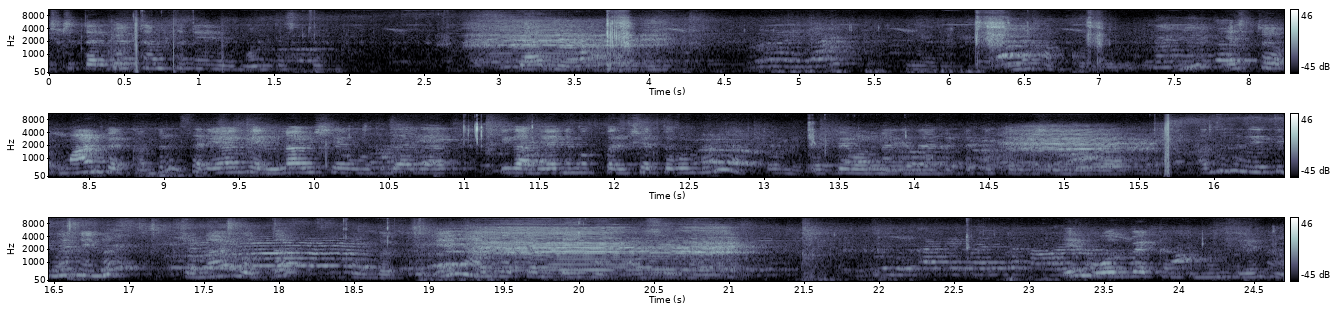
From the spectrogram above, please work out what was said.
ಎಷ್ಟು ತರಬೇಕಂತಾನೆ ಒಂದಿಷ್ಟು ಹಾಕ್ಕೋಬೋದು ಎಷ್ಟು ಮಾಡಬೇಕಂದ್ರೆ ಸರಿಯಾಗಿ ಎಲ್ಲ ವಿಷಯ ಓದಿದಾಗ ಈಗಾಗಲೇ ನಿಮಗೆ ಪರೀಕ್ಷೆ ತೊಗೊಂಡ್ರಲ್ಲ, ಎಫ್ ಪರೀಕ್ಷೆ ಅದ್ರ ರೀತಿನೇ ನೀನು ಚೆನ್ನಾಗಿ ಓದ್ತಾ ಹೋಗ್ಬೇಕು. ಏನು ಆಗ್ಬೇಕಂತ ಏನು ಆಸೆ ಇದೆ? ಏನು ಓದ್ಬೇಕಂತ ಮುಂದೆ ಏನು?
